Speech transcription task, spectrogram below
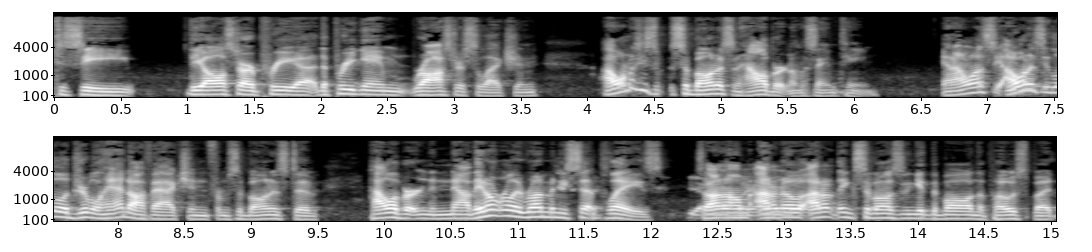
to see the All Star pre uh, the pregame roster selection I want to see Sabonis and Halliburton on the same team, and I want to see I want to see a little dribble handoff action from Sabonis to Halliburton. And now they don't really run many set plays, yeah, so I don't know. I don't know. I don't think Sabonis can get the ball in the post, but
